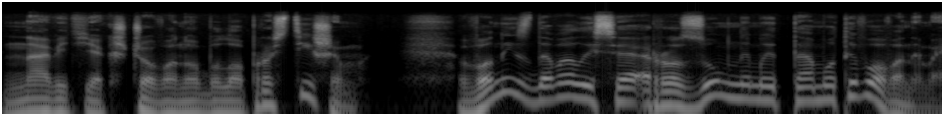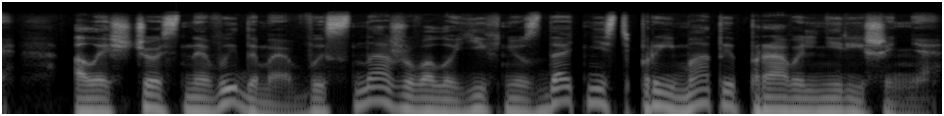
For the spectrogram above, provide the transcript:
навіть якщо воно було простішим. Вони здавалися розумними та мотивованими, але щось невидиме виснажувало їхню здатність приймати правильні рішення.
